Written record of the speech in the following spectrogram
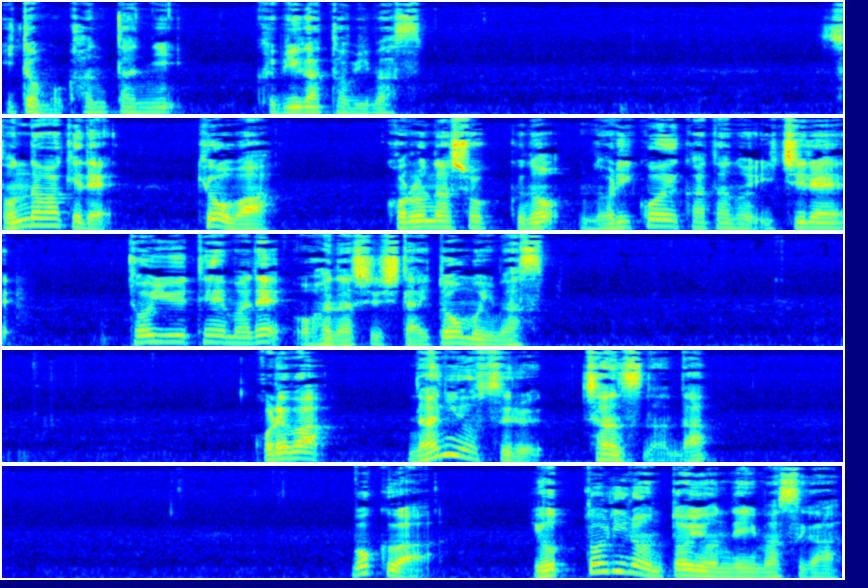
いとも簡単に首が飛びます。そんなわけで今日はコロナショックの乗り越え方の一例というテーマでお話ししたいと思います。これは何をするチャンスなんだ僕はヨット理論と呼んでいますが、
